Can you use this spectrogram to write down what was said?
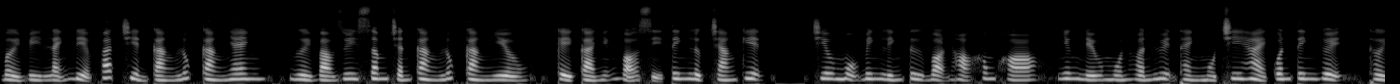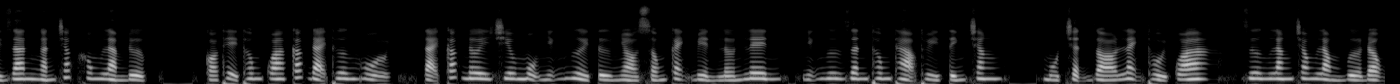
Bởi vì lãnh địa phát triển càng lúc càng nhanh người vào duy xâm chấn càng lúc càng nhiều, kể cả những võ sĩ tinh lực tráng kiện. Chiêu mộ binh lính từ bọn họ không khó, nhưng nếu muốn huấn luyện thành một chi hải quân tinh duệ, thời gian ngắn chắc không làm được. Có thể thông qua các đại thương hội, tại các nơi chiêu mộ những người từ nhỏ sống cạnh biển lớn lên, những ngư dân thông thạo thủy tính trăng. Một trận gió lạnh thổi qua, Dương Lăng trong lòng vừa động,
